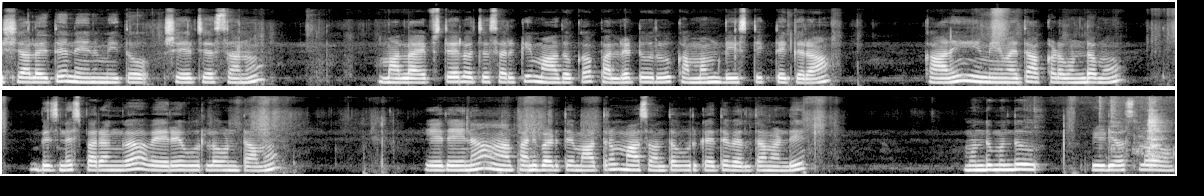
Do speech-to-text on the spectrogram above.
విషయాలైతే నేను మీతో షేర్ చేస్తాను. మా లైఫ్ స్టైల్ వచ్చేసరికి మాదొక పల్లెటూరు ఖమ్మం డిస్టిక్ దగ్గర. కానీ మేమైతే అక్కడ ఉండము. బిజినెస్ పరంగా వేరే ఊర్లో ఉంటాము. ఏదైనా పని పడితే మాత్రం మా సొంత ఊరికైతే వెళ్తామండి. ముందు ముందు వీడియోస్లో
